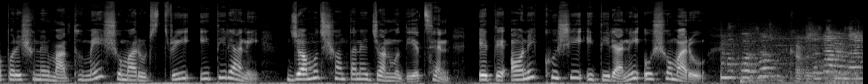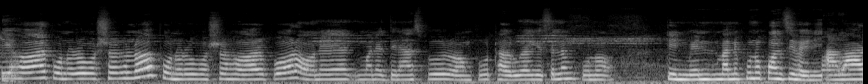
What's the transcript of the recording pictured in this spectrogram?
অপারেশনের মাধ্যমে সোমারুর স্ত্রী ইতি রানী যমজ সন্তানের জন্ম দিয়েছেন। এতে অনেক খুশি ইতি রানী ও সোমারু। হওয়ার পনেরো বছর হলো। পনেরো বছর হওয়ার পর অনেক মানে দিনাজপুর, রংপুর ঠাকুরগাঁ গেছিলাম। কোনো ট্রিটমেন্ট মানে কোনো কনসি হয়নি। আমার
